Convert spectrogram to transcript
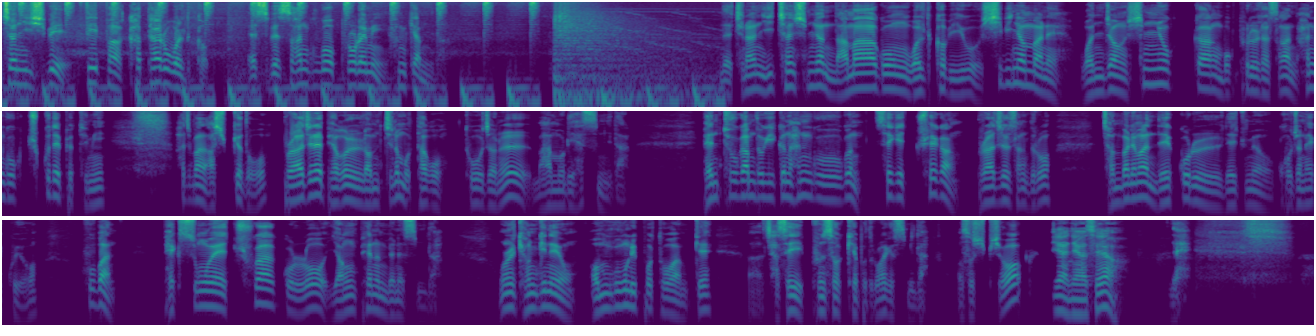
2022 FIFA 카타르 월드컵 SBS 한국어 프로그램이 함께합니다. 네, 지난 2010년 남아공 월드컵 이후 12년 만에 원정 16강 목표를 달성한 한국 축구 대표팀이 하지만 아쉽게도 브라질의 벽을 넘지는 못하고 도전을 마무리했습니다. 벤투 감독이 이끈 한국은 세계 최강 브라질 상대로 전반에만 4골을 내주며 고전했고요. 후반 백승호의 추가골로 0패는 면했습니다. 오늘 경기 내용 엄궁 리포터와 함께 어, 자세히 분석해 보도록 하겠습니다. 어서 오십시오. 예, 안녕하세요. 네.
